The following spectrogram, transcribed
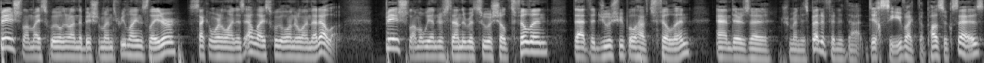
Bishlam, I squiggle underline the Bishlam, three lines later, second word line is Ella, squiggle underline that Ella. Bishlam, we understand the Ritzua Shel Tfillin, that the Jewish people have Tfillin, and there's a tremendous benefit in that. Dichsiv, like the Pasuk says,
